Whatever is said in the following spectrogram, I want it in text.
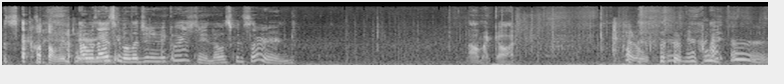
was, commentary. I was asking a legitimate question. I was concerned. Oh my god. I don't I-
